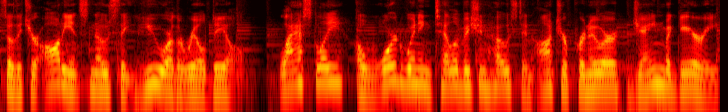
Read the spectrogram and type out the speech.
so that your audience knows that you are the real deal. Lastly, award winning television host and entrepreneur Jane McGarry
